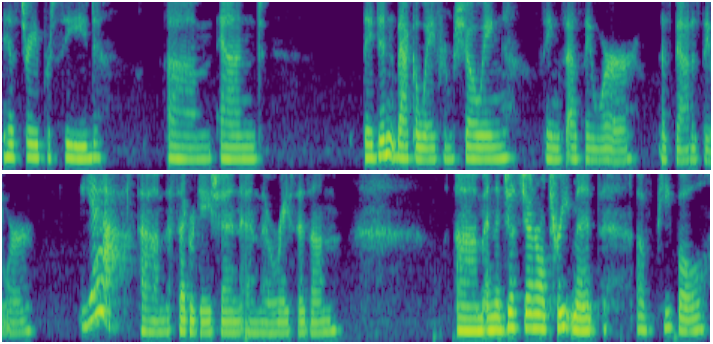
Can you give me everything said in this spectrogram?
history proceed um, and they didn't back away from showing things as they were as bad as they were. Yeah, um, the segregation and the racism. Um, and the just general treatment of people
